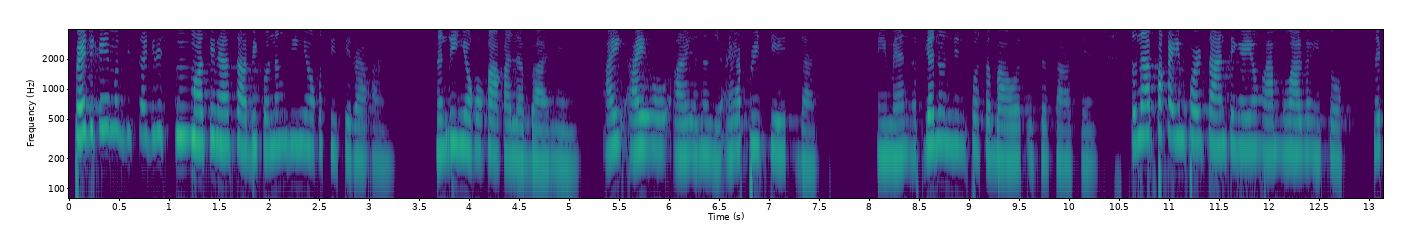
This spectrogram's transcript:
Pwede kayo mag-disagree sa mga sinasabi ko nang hindi niyo ako sisiraan. Nang hindi niyo ako kakalabanin. I, I, I, ano, I appreciate that. Amen? At ganun din po sa bawat isa sa atin. So napaka-importante ngayong umagang ito na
